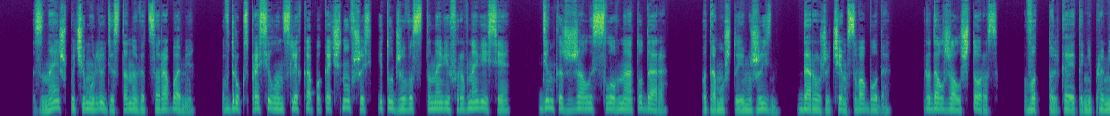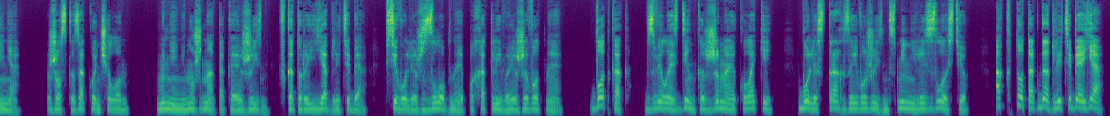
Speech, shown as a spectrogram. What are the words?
«Знаешь, почему люди становятся рабами?» Вдруг спросил он, слегка покачнувшись и тут же восстановив равновесие. Динка сжалась словно от удара. «Потому что им жизнь дороже, чем свобода», — продолжал Шторос. «Вот только это не про меня», — жестко закончил он. Мне не нужна такая жизнь, в которой я для тебя всего лишь злобное, похотливое животное. Вот как, — взвелась Динка, сжимая кулаки. Боль и страх за его жизнь сменились злостью. «А кто тогда для тебя я?»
